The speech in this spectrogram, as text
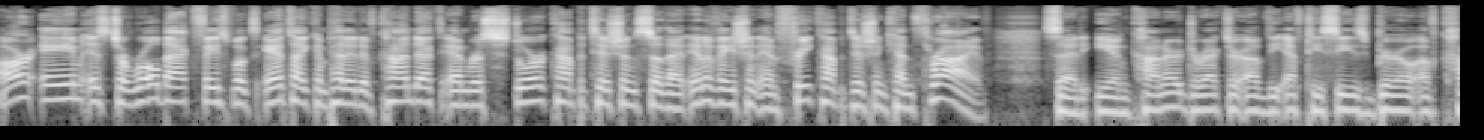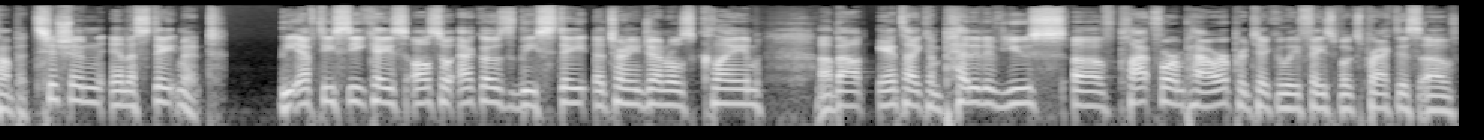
Our aim is to roll back Facebook's anti competitive conduct and restore competition so that innovation and free competition can thrive, said Ian Conner, director of the FTC's Bureau of Competition, in a statement. The FTC case also echoes the state attorney general's claim about anti competitive use of platform power, particularly Facebook's practice of,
